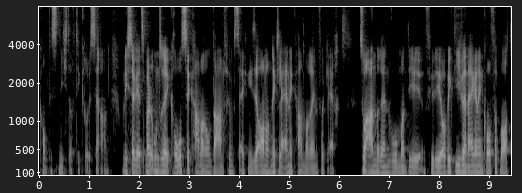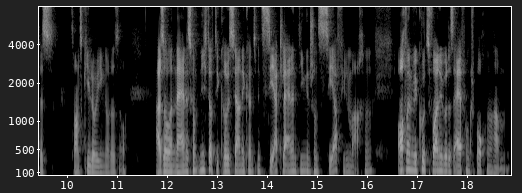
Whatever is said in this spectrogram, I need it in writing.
kommt es nicht auf die Größe an. Und ich sage jetzt mal, unsere große Kamera unter Anführungszeichen ist ja auch noch eine kleine Kamera im Vergleich zu anderen, wo man die für die Objektive einen eigenen Koffer braucht, das 20 Kilo wiegen oder so. Also nein, es kommt nicht auf die Größe an. Ihr könnt mit sehr kleinen Dingen schon sehr viel machen. Auch wenn wir kurz vorhin über das iPhone gesprochen haben,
